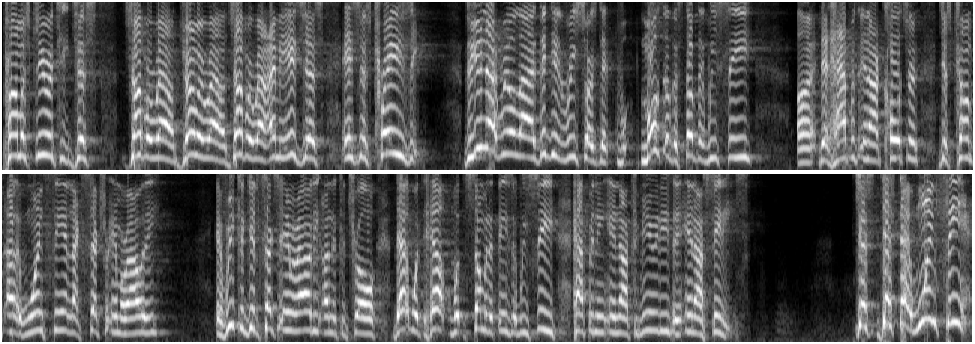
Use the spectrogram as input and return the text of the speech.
promiscuity, just jump around, jump around, jump around. I mean, it's just, it's just crazy. Do you not realize they did research that most of the stuff that we see uh, that happens in our culture just comes out of one sin, like sexual immorality? If we could get sexual immorality under control, that would help with some of the things that we see happening in our communities and in our cities. Just, just that one sin.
